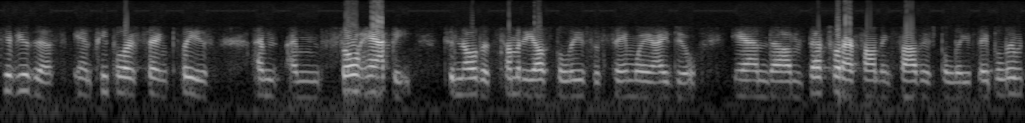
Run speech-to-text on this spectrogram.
give you this, and people are saying, please, I'm I'm so happy to know that somebody else believes the same way I do and um, that's what our founding fathers believed. They believed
